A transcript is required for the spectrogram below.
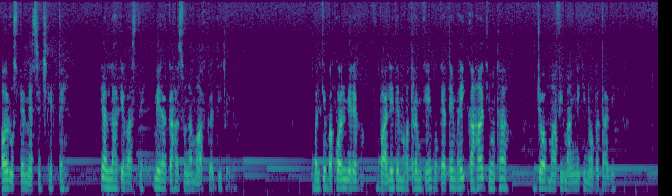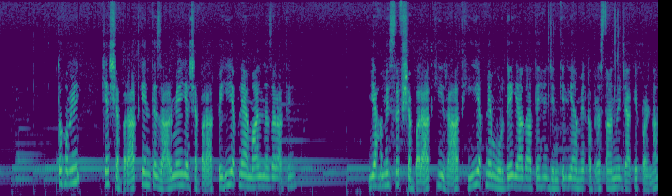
اور اس پہ میسج لکھتے ہیں کہ اللہ کے واسطے میرا کہا سنا معاف کر دیجیے گا۔ بلکہ بقول میرے والد محترم کے وہ کہتے ہیں، بھائی، کہا کیوں تھا؟ جو اب معافی مانگنے کی نوبت آ گئی۔ تو ہمیں کیا شبرات کے انتظار میں یا شبرات پہ ہی اپنے اعمال نظر آتے ہیں؟ یا ہمیں صرف شبرات کی رات ہی اپنے مردے یاد آتے ہیں جن کے لیے ہمیں قبرستان میں جا کے پڑھنا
